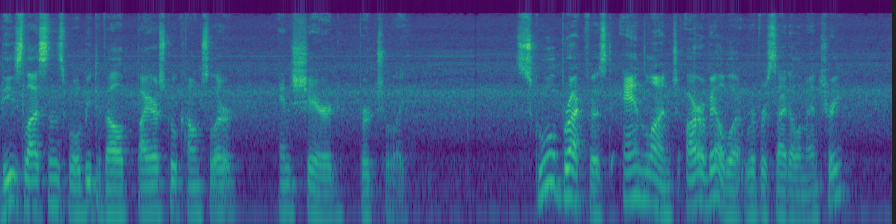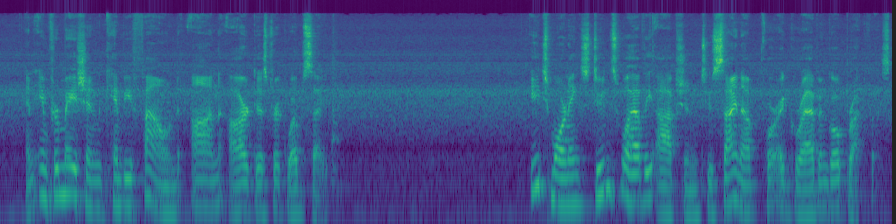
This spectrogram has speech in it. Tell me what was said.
These lessons will be developed by our school counselor and shared virtually. School breakfast and lunch are available at Riverside Elementary, and information can be found on our district website. Each morning, students will have the option to sign up for a grab and go breakfast.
